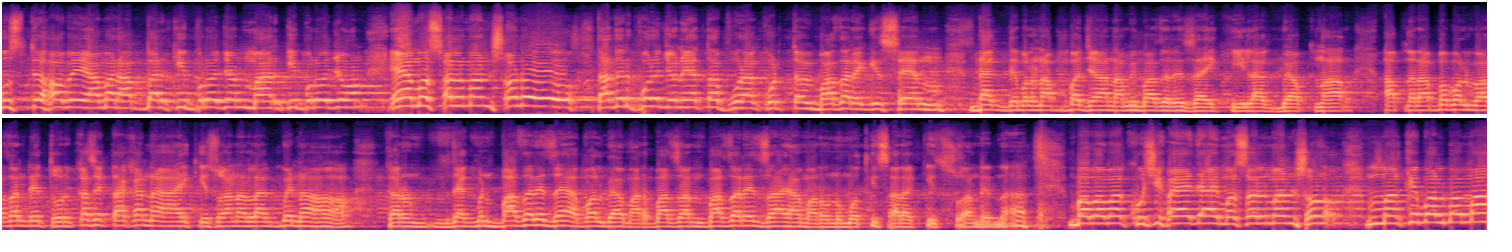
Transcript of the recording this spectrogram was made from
বুঝতে হবে, আমার আব্বার কি প্রয়োজন, মার কি প্রয়োজন। এ মুসলমান, শোনো, তাদের প্রয়োজনীয়তা পুরা করতে হবে। বাজারে গেছেন, ডাক দিয়ে বলেন, আব্বা যান, আমি বাজারে যাই, কি লাগবে আপনার? আপনার আব্বা বলবে বাজান রে, তোর কাছে টাকা নাই, কিছু আনা লাগবে না। কারণ দেখবেন, বাজারে যায় বলবে আমার, বাজান, বাজারে যায়, আমার অনুমতি ছাড়া কিছু আনে না। বাবা মা খুশি হয়ে যায়, মুসলমান, শোনো। মাকে বলবা, মা,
